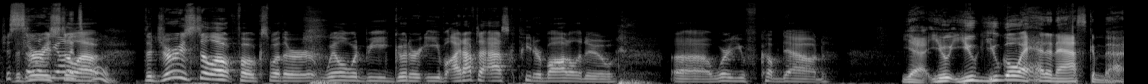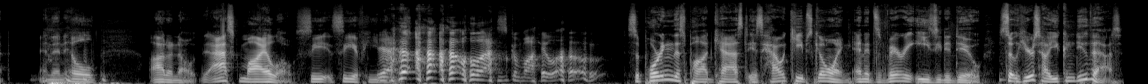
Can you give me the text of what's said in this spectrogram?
Just The celery jury's still out. own. The jury's still out, folks. Whether Will would be good or evil, I'd have to ask Peter Bottledew uh, where you've come down. Yeah, you you you go ahead and ask him that, and then he'll, I don't know, ask Milo. See see if he knows. we'll ask Milo. Supporting this podcast is how it keeps going, and it's very easy to do. So here's how you can do that.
